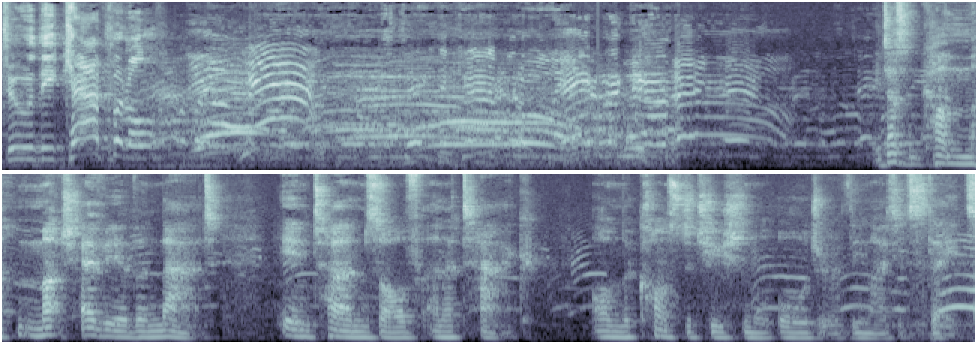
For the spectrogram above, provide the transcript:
to the Capitol. It doesn't come much heavier than that in terms of an attack on the constitutional order of the United States.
